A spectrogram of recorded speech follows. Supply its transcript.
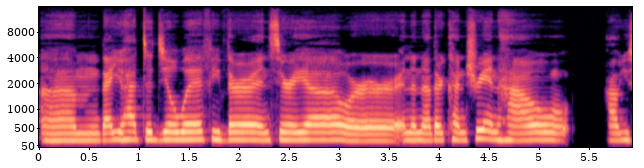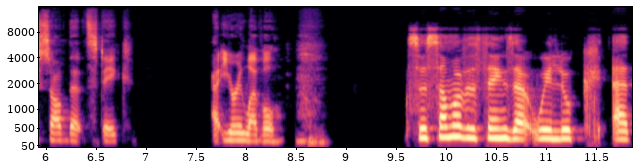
um, that you had to deal with either in Syria or in another country, and how how you solved that stake at your level? So some of the things that we look at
